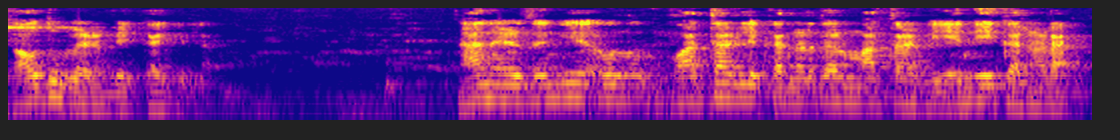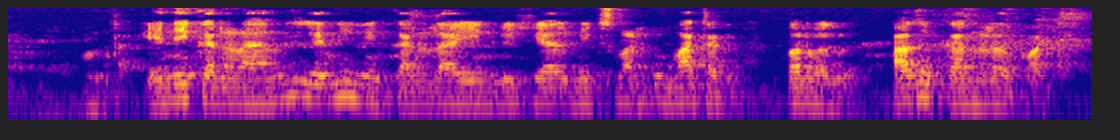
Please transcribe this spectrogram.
ಯಾವುದೂ ಬೇಡ, ಬೇಕಾಗಿಲ್ಲ. ನಾನು ಹೇಳ್ದಂಗೆ ಅವನು ಮಾತಾಡಲಿ ಕನ್ನಡದಲ್ಲಿ ಮಾತಾಡಲಿ ಎನಿ ಕನ್ನಡ ಅಂತ. ಎನಿ ಕನ್ನಡ ಅಂದರೆ ಎನಿ ನೀವು ಕನ್ನಡ, ಇಂಗ್ಲೀಷ್ ಯಾರು ಮಿಕ್ಸ್ ಮಾಡ್ಕೊಂಡು ಮಾತಾಡಿ. ಪರವಾಗಿಲ್ಲ. ಅದು ಕನ್ನಡ ಮಾತು.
